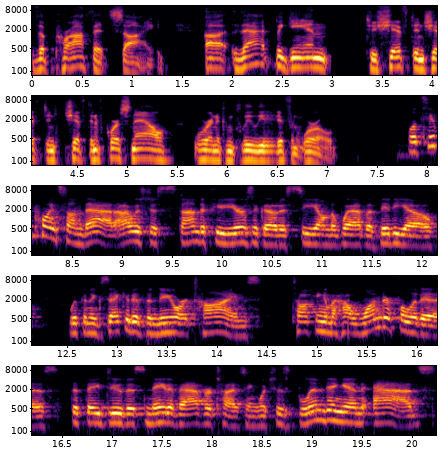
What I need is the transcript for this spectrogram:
the profit side. Uh, that began to shift and shift and shift. And of course, now we're in a completely different world. Well, two points on that. I was just stunned a few years ago to see on the web a video with an executive of the New York Times talking about how wonderful it is that they do this native advertising, which is blending in ads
